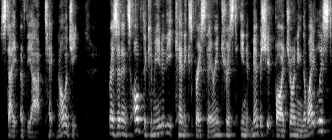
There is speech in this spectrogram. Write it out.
state of the art technology. Residents of the community can express their interest in membership by joining the waitlist,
